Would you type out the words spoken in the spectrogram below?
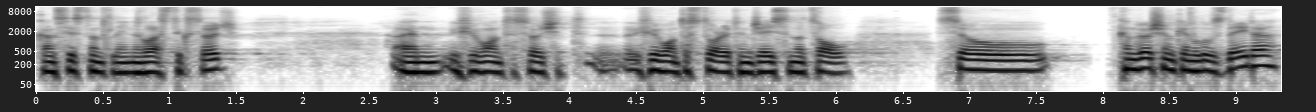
consistently in Elasticsearch. And if you want to search it, uh, if you want to store it in JSON at all. So conversion can lose data.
